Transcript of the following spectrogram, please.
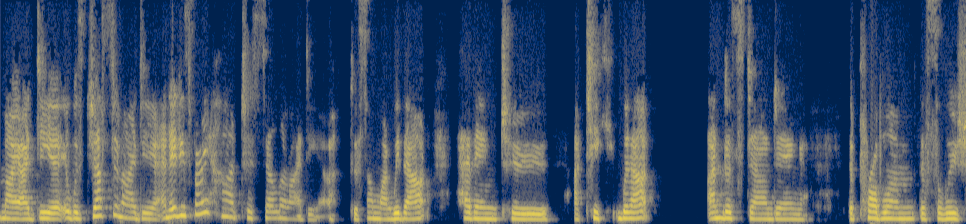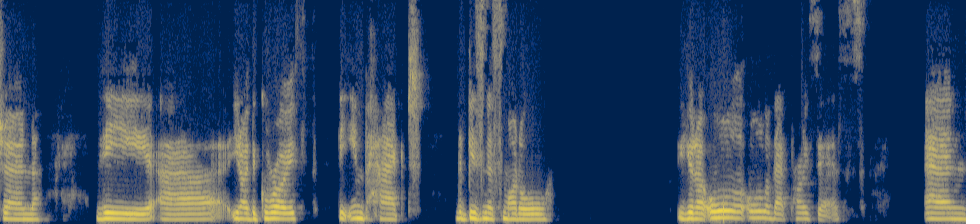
my idea, it was just an idea, and it is very hard to sell an idea to someone without having to articulate, without understanding the problem, the solution, the uh, you know the growth, the impact, the business model, you know all all of that process, and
